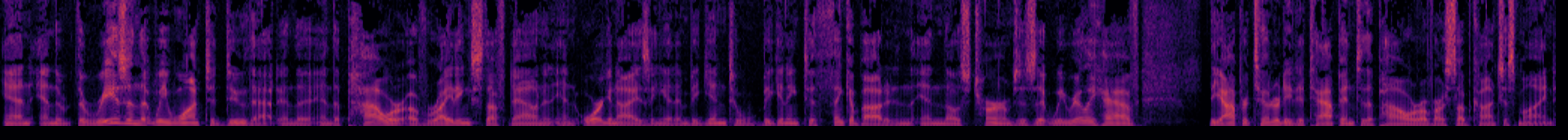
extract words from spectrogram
and and the, the reason that we want to do that and the and the power of writing stuff down and, and organizing it and begin to beginning to think about it in, in those terms is that we really have the opportunity to tap into the power of our subconscious mind.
